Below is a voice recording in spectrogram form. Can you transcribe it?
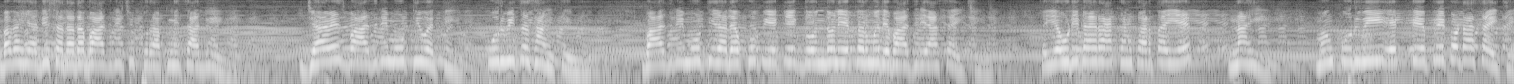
बघा ह्या दिवसात आता बाजरीची खुरापणी चालू आहे. ज्यावेळेस बाजरी मोठी होती पूर्वीचं सांगते मी. बाजरी मोठी झाल्यावर खूप एक एक दोन दोन एकरमध्ये बाजरी असायची. तर एवढी काय राखण करता येत नाही. मग पूर्वी एक टेपरेकोट असायचे.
